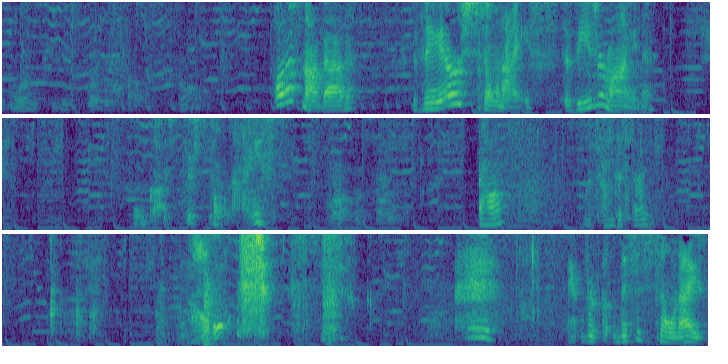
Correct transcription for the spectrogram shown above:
is one piece, but the top's um, Oh, that's not bad. They are so nice. These are mine. Oh gosh, they're so nice. pop the side. Uh huh. What's on the side? Oh! This is so nice.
